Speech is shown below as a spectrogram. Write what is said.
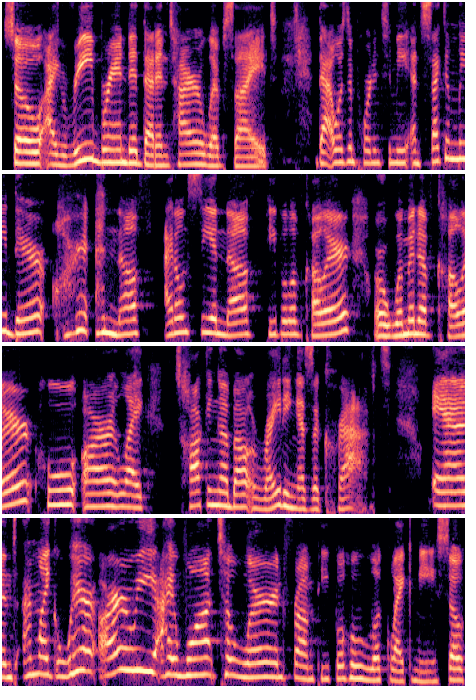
So I rebranded that entire website. That was important to me. And secondly, there aren't enough, I don't see enough people of color or women of color who are like talking about writing as a craft. And I'm like, where are we? I want to learn from people who look like me. So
